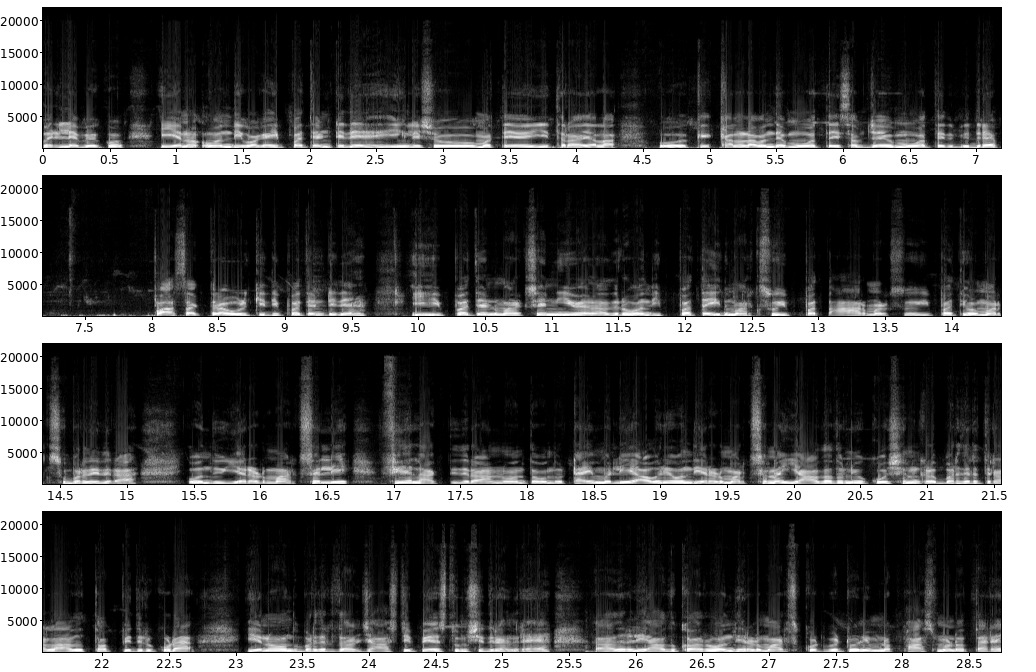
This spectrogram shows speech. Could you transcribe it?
ಬರೀಲೇಬೇಕು. ಏನೋ ಒಂದು ಇವಾಗ ಇಪ್ಪತ್ತೆಂಟಿದೆ, ಇಂಗ್ಲೀಷು ಮತ್ತು ಈ ಥರ ಎಲ್ಲ ಕನ್ನಡ ಒಂದೇ ಮೂವತ್ತೈದು ಸಬ್ಜೆ ಮೂವತ್ತೈದು ಬಿದ್ದರೆ ಪಾಸ್ ಆಗ್ತಾರೆ, ಉಳ್ಕಿದ ಇಪ್ಪತ್ತೆಂಟಿದೆ ಈ ಇಪ್ಪತ್ತೆಂಟು ಮಾರ್ಕ್ಸೇ ನೀವೇನಾದರೂ ಒಂದು ಇಪ್ಪತ್ತೈದು ಮಾರ್ಕ್ಸು ಇಪ್ಪತ್ತಾರು ಮಾರ್ಕ್ಸು ಇಪ್ಪತ್ತೇಳು ಮಾರ್ಕ್ಸು ಬರೆದಿದ್ದೀರಾ? ಒಂದು ಎರಡು ಮಾರ್ಕ್ಸಲ್ಲಿ ಫೇಲ್ ಆಗ್ತಿದ್ದೀರಾ ಅನ್ನುವಂಥ ಒಂದು ಟೈಮಲ್ಲಿ ಅವರೇ ಒಂದು ಎರಡು ಮಾರ್ಕ್ಸನ್ನು ಯಾವುದಾದ್ರೂ ನೀವು ಕ್ವಶನ್ಗಳು ಬರೆದಿರ್ತೀರಲ್ಲ, ಅದು ತಪ್ಪಿದ್ರು ಕೂಡ ಏನೋ ಒಂದು ಬರೆದಿರ್ತಾರೆ ಜಾಸ್ತಿ ಪೇಜ್ ತುಂಬಿಸಿದ್ರೆ ಅಂದರೆ ಅದರಲ್ಲಿ ಯಾವುದಕ್ಕಾದ್ರೂ ಒಂದು ಎರಡು ಮಾರ್ಕ್ಸ್ ಕೊಟ್ಬಿಟ್ಟು ನಿಮ್ಮನ್ನ ಪಾಸ್ ಮಾಡೋತಾರೆ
